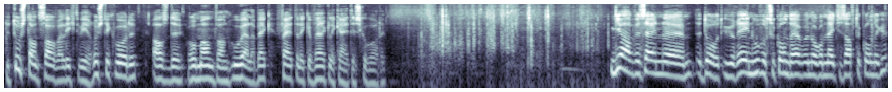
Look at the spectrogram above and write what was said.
De toestand zal wellicht weer rustig worden als de roman van Houellebecq feitelijke werkelijkheid is geworden. Ja, we zijn uh, door het uur heen. Hoeveel seconden hebben we nog om netjes af te kondigen?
